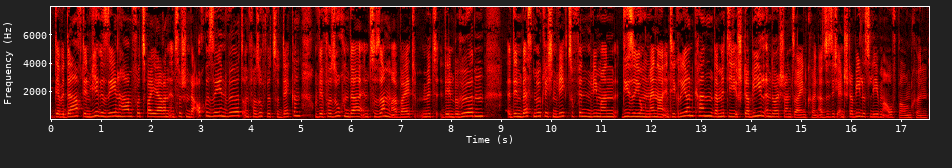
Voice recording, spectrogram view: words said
der Bedarf, den wir gesehen haben vor zwei Jahren, inzwischen da auch gesehen wird und versucht wird zu decken. Und wir versuchen da in Zusammenarbeit mit den Behörden den bestmöglichen Weg zu finden, wie man diese jungen Männer integrieren kann, damit die stabil in Deutschland sein können, also sich ein stabiles Leben aufbauen können.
